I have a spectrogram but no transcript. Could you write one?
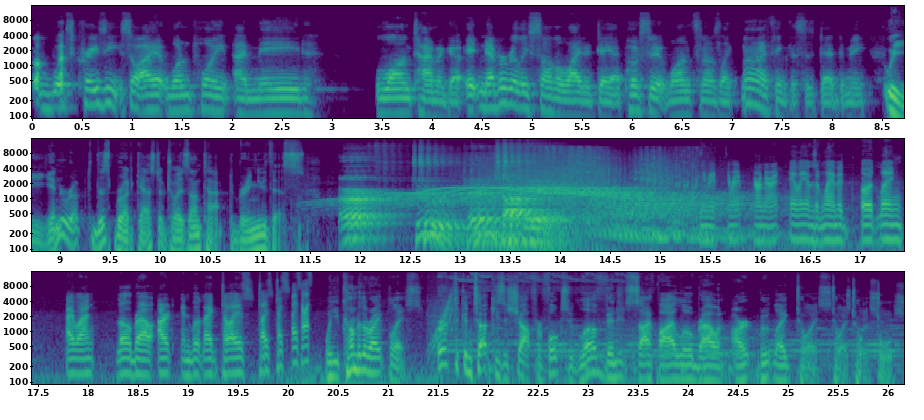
what's crazy so i at one point i made long time ago it never really saw the light of day i posted it once and i was like no i think this is dead to me We interrupt this broadcast of Toys on Tap to bring you this. Earth to Kentucky. Aliens have landed. Earthling. I want lowbrow art and bootleg toys. Toys, toys, toys, toys. Well, you come to the right place. Earth to Kentucky is a shop for folks who love vintage sci-fi, lowbrow, and art bootleg toys. Toys, toys, toys.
